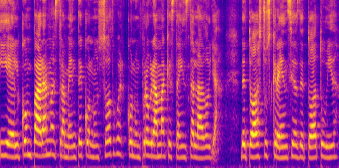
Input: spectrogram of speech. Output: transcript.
y él compara nuestra mente con un software, con un programa que está instalado ya, de todas tus creencias, de toda tu vida.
